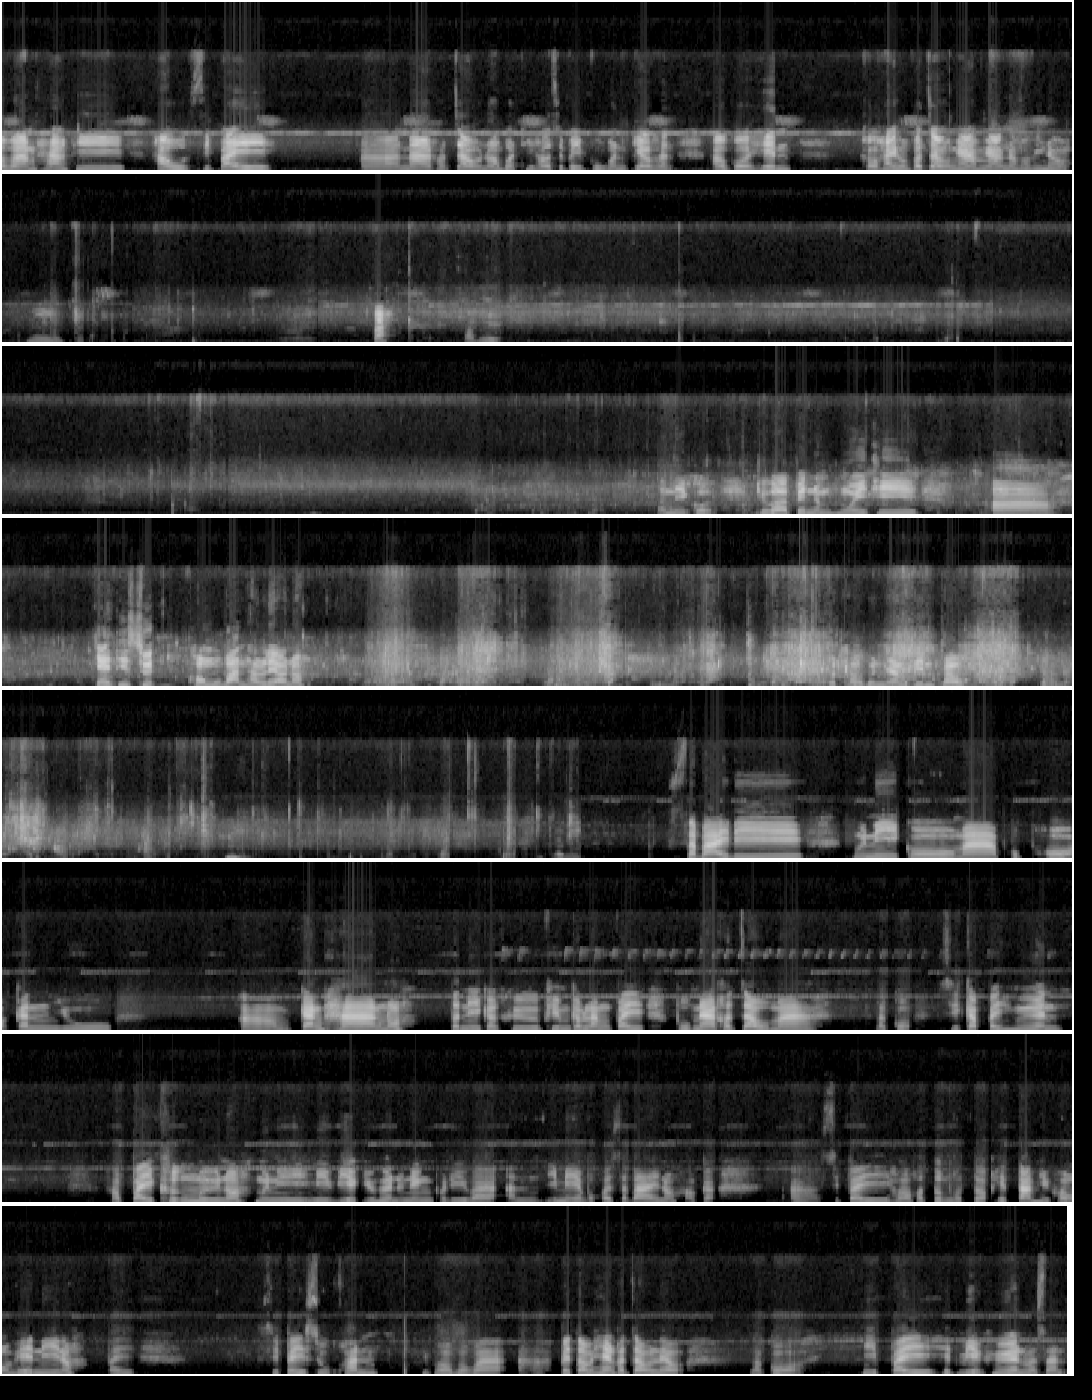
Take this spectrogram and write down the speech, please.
ระหว่างทางที่เฮาสิไปอ่านาเขาเจ้าเนาะบ่ที่เฮาสิไปปลูกมันแก้วหั่นเฮาก็เห็น เขาให้ของเขาเจ้างามๆเนาะพ่อพี่น้องนี่ไปไปพี่อันนี้ก็ถือว่าเป็นน้ำห้วยที่อ่าใหญ่ที่สุดของหมู่บ้านเฮาแล้วเนาะปะ เฒ่าเพิ่นยางตีนเป้าสบายดี มือนี้ก็มาพบพ่อกันอยู่กลางทางเนาะตอนนี้ก็คือพิมพ์กำลังไปปลูกหน้าเขาเจ้ามา แล้วก็สิกลับไปเฮือนเฮาไปครึ่งมือเนาะมือนี้มีเวียกอยู่เฮือนนึงพอดีว่าอันอีแม่บ่ค่อยสบายเนาะเฮาก็ อ่า สิไปฮ้อข้าวต้มข้าวตอกเฮ็ดตามเฮ็ดของประเพณีเนาะไป สิไปสู่ขวัญที่พ่อบอกว่า อ่า ไปตอบแห้งเขาเจ้าแล้ว แล้วก็หีบไปเฮ็ดเวียกเฮือนว่าซั่น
